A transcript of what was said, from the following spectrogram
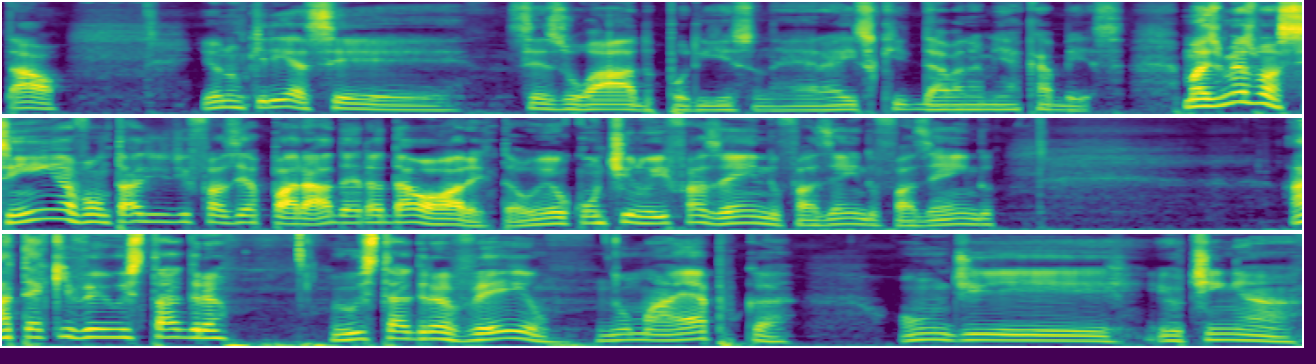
tal. Eu não queria ser ser zoado por isso, né? Era isso que dava na minha cabeça. Mas mesmo assim, a vontade de fazer a parada era da hora. Então eu continuei fazendo, fazendo, fazendo. Até que veio o Instagram. O Instagram veio numa época onde eu tinha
